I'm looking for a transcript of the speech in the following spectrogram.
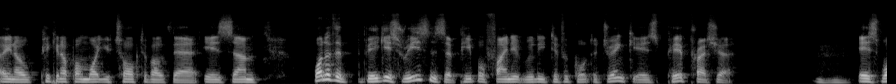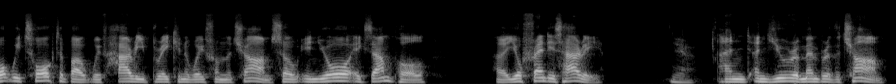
you know picking up on what you talked about there is um, one of the biggest reasons that people find it really difficult to drink is peer pressure Mhm. is what we talked about with harry breaking away from the charm. So in your example uh, your friend is harry. Yeah. and and you're a member of the charm.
